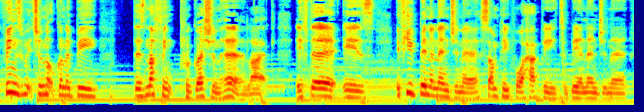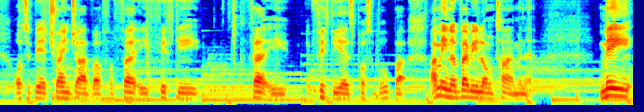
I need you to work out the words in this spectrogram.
things which are not going to be there's nothing progression here. Like if there is if you've been an engineer some people are happy to be an engineer or to be a train driver for 30 50 30 50 years possible but i mean a very long time in it me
